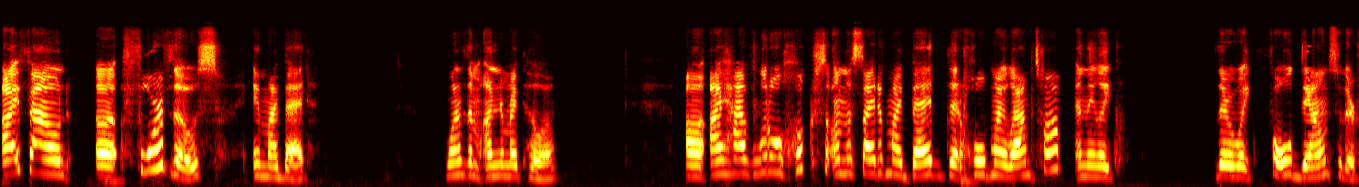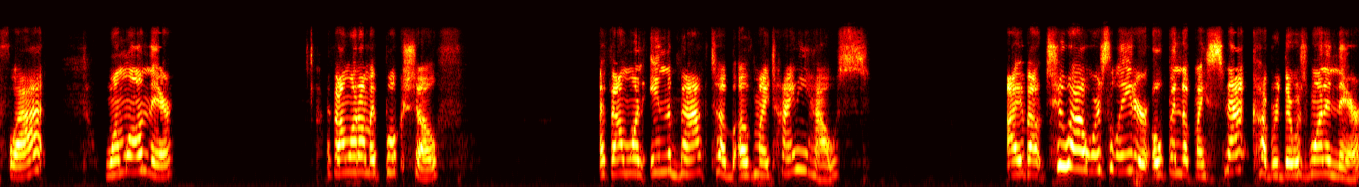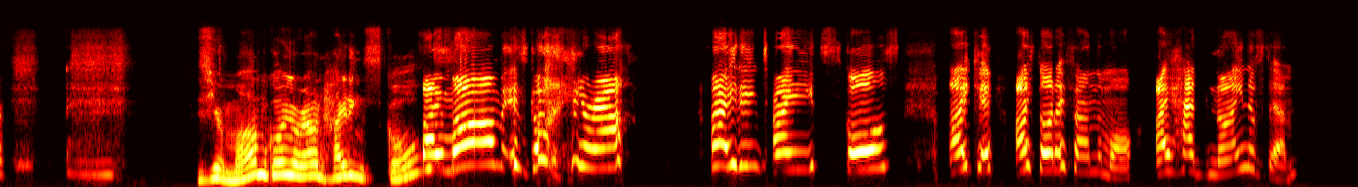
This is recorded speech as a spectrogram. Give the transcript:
I found uh, four of those in my bed, one of them under my pillow. Uh, I have little hooks on the side of my bed that hold my laptop, and they like they're like fold down so they're flat. One on there. I found one on my bookshelf. I found one in the bathtub of my tiny house. I about two hours later opened up my snack cupboard. There was one in there. Is your mom going around hiding skulls? My mom is going around hiding tiny skulls. I can I thought I found them all. I had nine of them.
